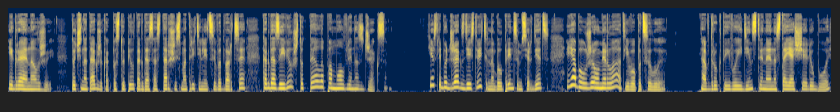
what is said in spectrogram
играя на лжи. Точно так же, как поступил тогда со старшей смотрительницей во дворце, когда заявил, что Телла помолвлена с Джексом. Если бы Джекс действительно был принцем сердец, я бы уже умерла от его поцелуя. А вдруг ты его единственная настоящая любовь?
